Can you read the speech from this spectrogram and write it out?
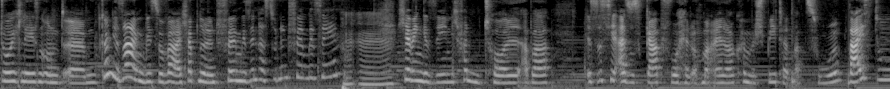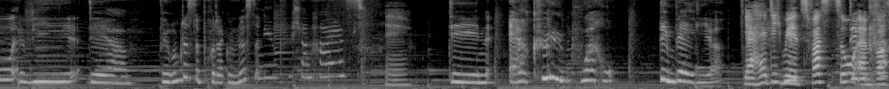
durchlesen und ähm, könnt ihr sagen, wie es so war. Ich habe nur den Film gesehen. Hast du den Film gesehen? Ich habe ihn gesehen, ich fand ihn toll, aber es ist hier, also es gab vorher noch mal einer, kommen wir später dazu. Weißt du, wie der berühmteste Protagonist in den Büchern heißt? Nee. Den Hercule Poirot, dem Belgier. Ja, hätte ich mir jetzt fast so einfach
